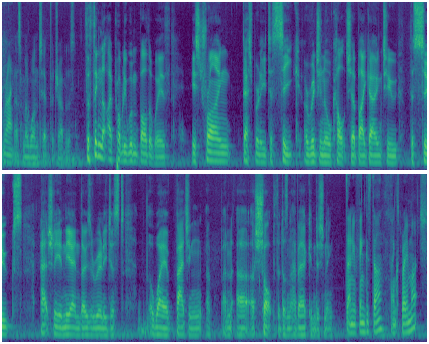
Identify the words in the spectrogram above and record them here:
Right. That's my one tip for travellers. The thing that I probably wouldn't bother with is trying desperately to seek original culture by going to the souks. Actually, in the end, those are really just a way of badging a, an, a, a shop that doesn't have air conditioning. Daniel Finkelstein, thanks very much.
